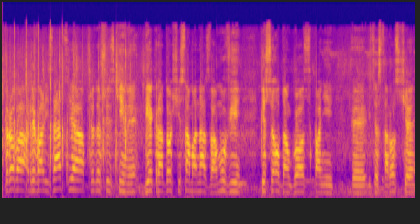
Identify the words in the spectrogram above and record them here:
zdrowa rywalizacja, przede wszystkim bieg radości, sama nazwa mówi. Jeszcze oddam głos pani e, wicestarostcie,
